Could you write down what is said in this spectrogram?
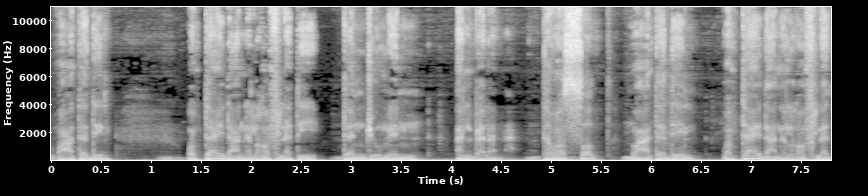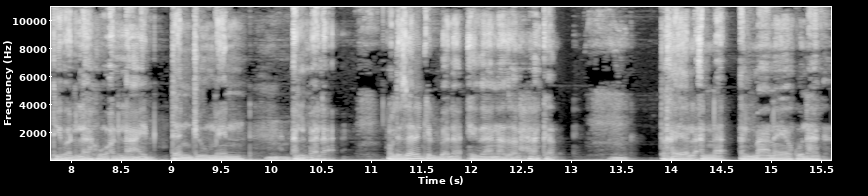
واعتدل وابتعد عن الغفلة تنجو من البلاء. توسط واعتدل وابتعد عن الغفلة واللهو واللعب تنجو من البلاء. ولذلك البلاء إذا نزل هكذا. تخيل أن المعنى يكون هكذا.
